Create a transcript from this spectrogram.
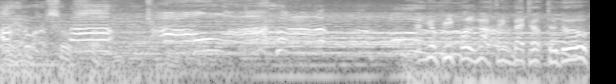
I am so sorry. Have you people nothing better to do?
